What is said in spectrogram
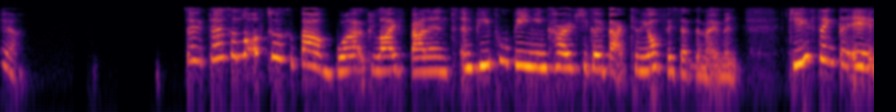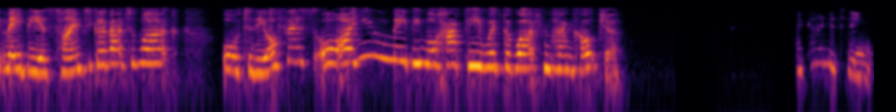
Yeah. So there's a lot of talk about work-life balance and people being encouraged to go back to the office at the moment. Do you think that it maybe is time to go back to work or to the office, or are you maybe more happy with the work from home culture? I kind of think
